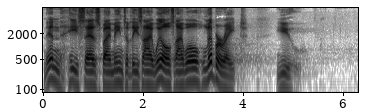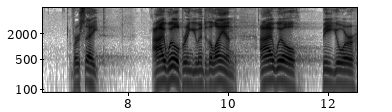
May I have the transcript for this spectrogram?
Then he says, by means of these I wills, I will liberate you. Verse 8 I will bring you into the land, I will be your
